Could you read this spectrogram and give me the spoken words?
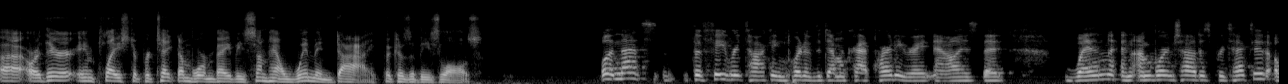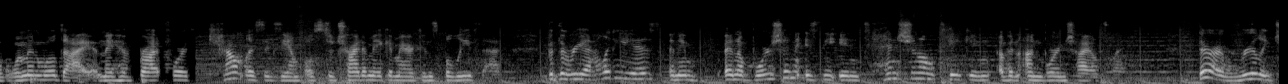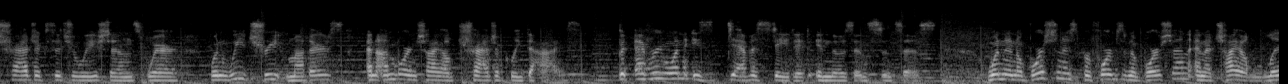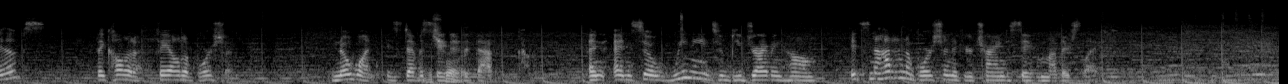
uh, are there in place to protect unborn babies, somehow women die because of these laws. Well, and that's the favorite talking point of the Democrat Party right now is that when an unborn child is protected, a woman will die. And they have brought forth countless examples to try to make Americans believe that. But the reality is, an, an abortion is the intentional taking of an unborn child's life. There are really tragic situations where, when we treat mothers, an unborn child tragically dies. But everyone is devastated in those instances. When an abortionist performs an abortion and a child lives, they call it a failed abortion. No one is devastated right. at that. And and so we need to be driving home. It's not an abortion if you're trying to save a mother's life.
